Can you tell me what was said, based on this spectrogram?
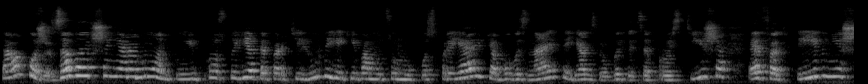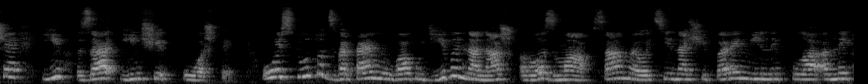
також завершення ремонту. І просто є тепер ті люди, які вам у цьому посприяють, або ви знаєте, як зробити це простіше, ефективніше і за інші кошти. Ось тут от звертаємо увагу діви на наш розмах, саме оці наші переміни, плани,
